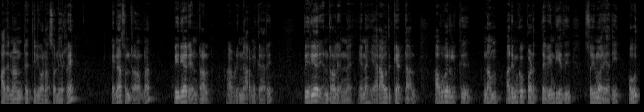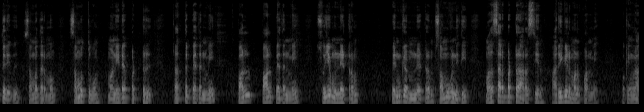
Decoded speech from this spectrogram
அது என்னான்ட்டு தெளிவாக நான் சொல்லிடுறேன். என்ன சொல்கிறாங்கன்னா பெரியார் என்றால் அப்படின்னு ஆரம்பிக்கிறாரு. பெரியார் என்றால் என்ன என யாராவது கேட்டால் அவர்களுக்கு நாம் அறிமுகப்படுத்த வேண்டியது சுயமரியாதை பகுத்தறிவு சமதர்மம் சமத்துவம் மனித பற்று இரத்த பேதன்மை பல் பால் பேதன்மை சுய முன்னேற்றம் பெண்கள் முன்னேற்றம் சமூக நிதி மதசார்பற்ற அரசியல் அறிவியல் மனப்பான்மை. ஓகேங்களா?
